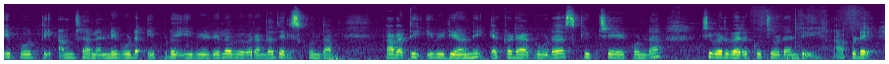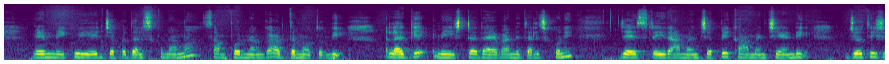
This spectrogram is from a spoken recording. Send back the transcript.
ఈ పూర్తి అంశాలన్నీ కూడా ఇప్పుడు ఈ వీడియోలో వివరంగా తెలుసుకుందాం. కాబట్టి ఈ వీడియోని ఎక్కడా కూడా స్కిప్ చేయకుండా చివరి వరకు చూడండి. అప్పుడే మేము మీకు ఏం చెప్పదలుచుకున్నామో సంపూర్ణంగా అర్థమవుతుంది. అలాగే మీ ఇష్ట దైవాన్ని తలుచుకొని జై శ్రీరామ్ అని చెప్పి కామెంట్ చేయండి. జ్యోతిష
